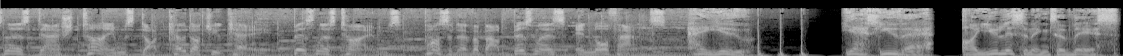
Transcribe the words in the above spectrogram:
business-times.co.uk. Business Times. Positive about business in Northants. Hey, you. Yes, you there. Are you listening to this?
